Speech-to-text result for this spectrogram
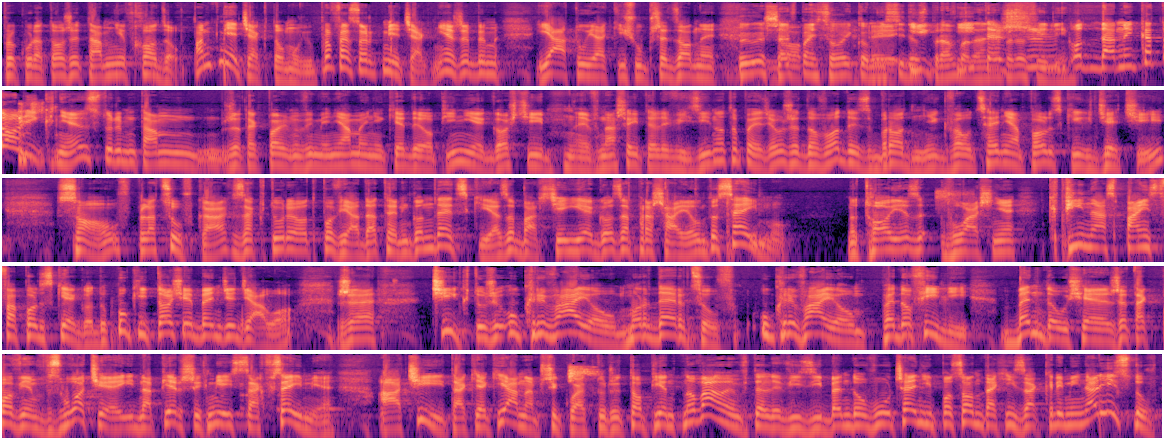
prokuratorzy tam nie wchodzą. Pan Kmieciak to mówił, profesor Kmieciak. Nie, żebym ja tu jakiś uprzedzony... Były szef Państwowej Komisji do I- spraw i badania też pedofilii. oddany katolik, nie? z którym tam, że tak powiem, wymieniamy niekiedy opinie gości w naszej telewizji, no to powiedział, że dowody zbrodni gwałcenia polskich dzieci są w placówkach, za które odpowiada ten Gondecki. A zobaczcie, jego zapraszają do Sejmu. No to jest właśnie kpina z państwa polskiego. Dopóki to się będzie działo, że ci, którzy ukrywają morderców, ukrywają pedofili, będą się, że tak powiem, w złocie i na pierwszych miejscach w Sejmie, a ci, tak jak ja na przykład, którzy to piętnowałem w telewizji, będą włóczeni po sądach i za kryminalistów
